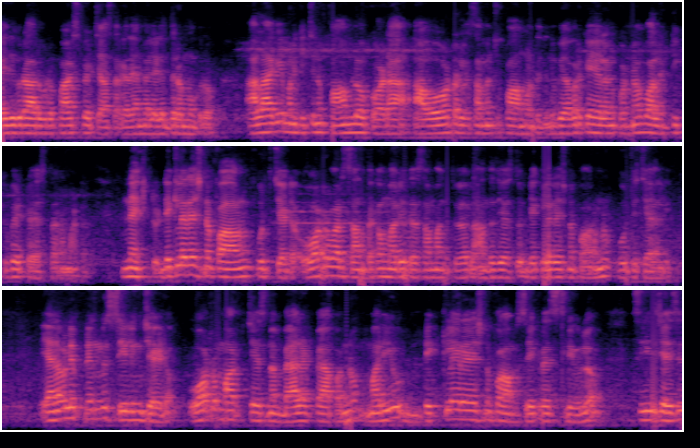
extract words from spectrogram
ఐదుగురు ఆరుగురు పార్టిసిపేట్ చేస్తారు కదా ఎమ్మెల్యేలు ఇద్దరు ముగ్గురు. అలాగే మనకి ఇచ్చిన ఫామ్లో కూడా ఆ ఓటర్లకు సంబంధించిన ఫామ్ ఉంటుంది. నువ్వు ఎవరికి వేయాలనుకుంటున్నావు వాళ్ళని టిక్ పెట్టి వేస్తారన్నమాట. నెక్స్ట్ డిక్లరేషన్ ఫామ్ను పూర్తి చేయడం ఓటర్ వారి సంతకం మరియు ఇతర సంబంధిత వివరాలు అందజేస్తూ డిక్లరేషన్ ఫామ్ను పూర్తి చేయాలి. ఎనవలిప్నింగ్లు సీలింగ్ చేయడం. ఓటర్ మార్క్ చేసిన బ్యాలెట్ పేపర్ను మరియు డిక్లరేషన్ ఫామ్ సీక్రెట్ స్లీవ్లో సీల్ చేసి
